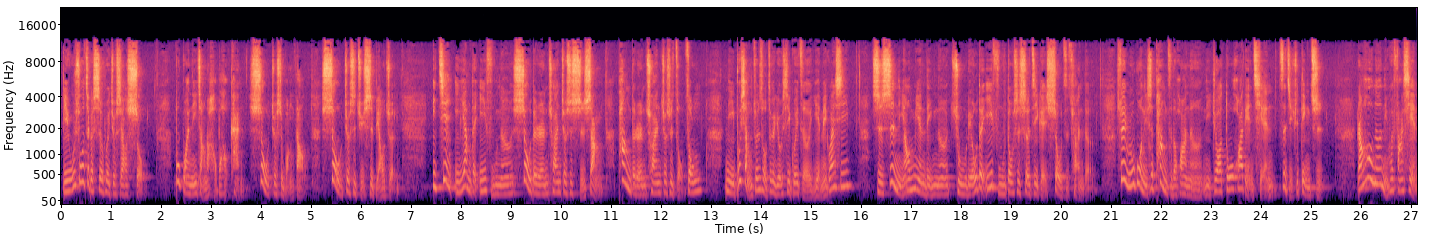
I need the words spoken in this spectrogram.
比如说，这个社会就是要瘦，不管你长得好不好看，瘦就是王道，瘦就是举世标准。一件一样的衣服呢，瘦的人穿就是时尚，胖的人穿就是走钟。你不想遵守这个游戏规则也没关系，只是你要面临呢，主流的衣服都是设计给瘦子穿的。所以如果你是胖子的话呢，你就要多花点钱自己去定制。然后呢，你会发现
